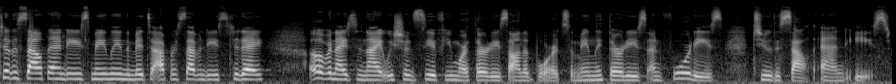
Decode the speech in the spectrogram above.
To the south and east, mainly in the mid to upper 70s today. Overnight tonight, we should see a few more 30s on the board, so mainly 30s and 40s to the south and east.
